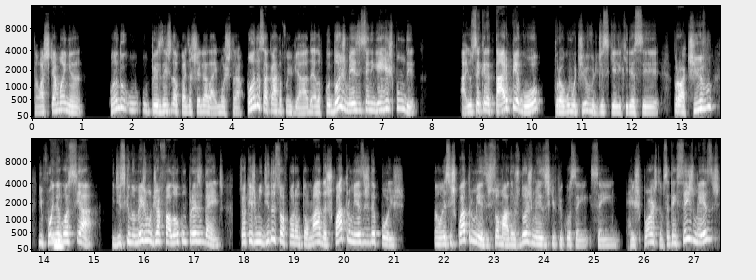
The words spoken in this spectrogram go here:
Então, acho que amanhã, quando o, o presidente da Pfizer chegar lá e mostrar quando essa carta foi enviada, ela ficou dois meses sem ninguém responder. Aí o secretário pegou, por algum motivo, disse que ele queria ser proativo e foi uhum. negociar. E disse que no mesmo dia falou com o presidente. Só que as medidas só foram tomadas quatro meses depois. Então, esses quatro meses, somados aos dois meses que ficou sem, sem resposta, você tem seis meses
